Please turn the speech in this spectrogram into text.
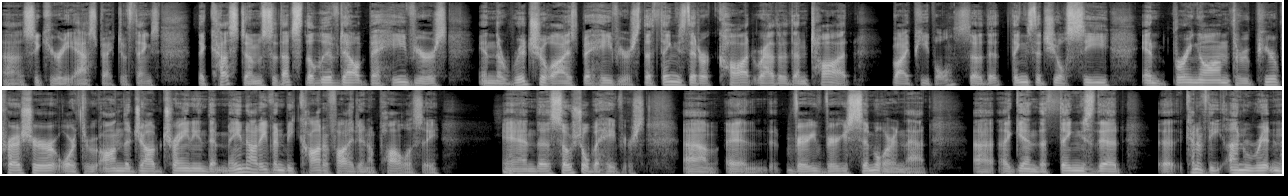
uh, security aspect of things. The customs, so that's the lived out behaviors and the ritualized behaviors, the things that are caught rather than taught by people. So the things that you'll see and bring on through peer pressure or through on the job training that may not even be codified in a policy. Hmm. and the social behaviors, um, and very very similar in that. Uh, again, the things that uh, kind of the unwritten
